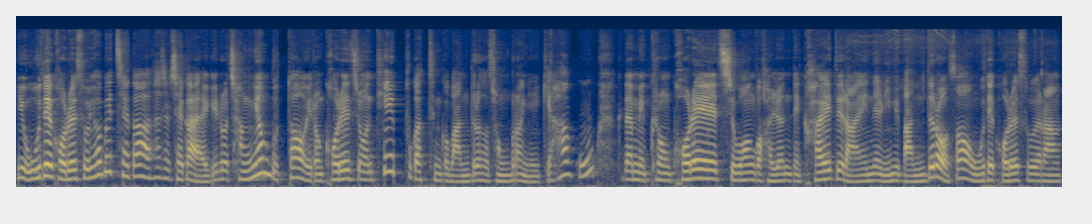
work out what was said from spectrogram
이 5대 거래소 협의체가 사실 제가 알기로 작년부터 이런 거래 지원 TF 같은 거 만들어서 정부랑 얘기하고 그다음에 그런 거래 지원과 관련된 가이드라인을 이미 만들어서 5대 거래소랑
